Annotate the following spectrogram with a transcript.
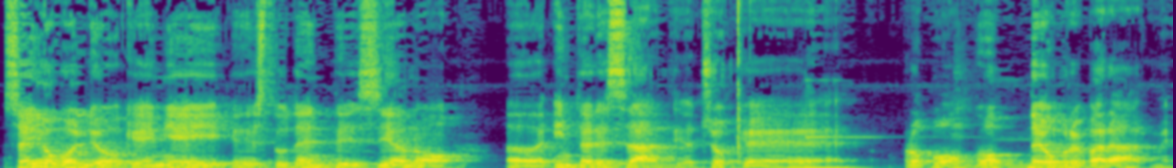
se io voglio che i miei eh, studenti siano eh, interessati a ciò che propongo, devo prepararmi,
